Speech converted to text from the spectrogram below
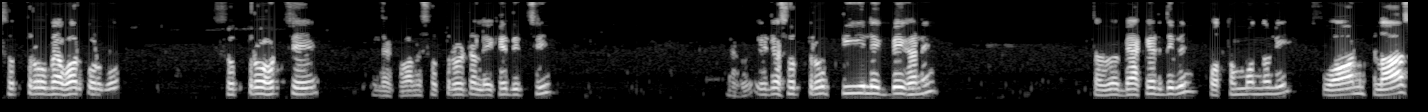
সূত্র ব্যবহার করব। সূত্র হচ্ছে, দেখো আমি সূত্রটা লিখে দিচ্ছি। দেখো, এটা সূত্র পি লিখবে এখানে। তারপর ব্যাকেট দিবে। প্রথম বন্ধনী ওয়ান প্লাস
